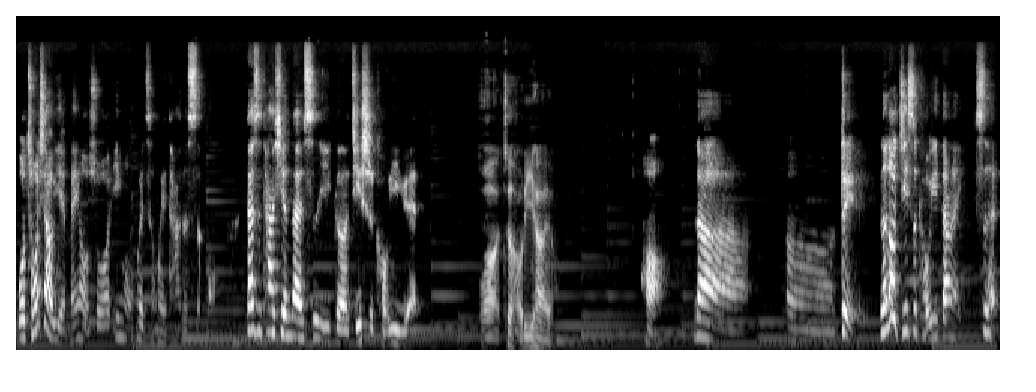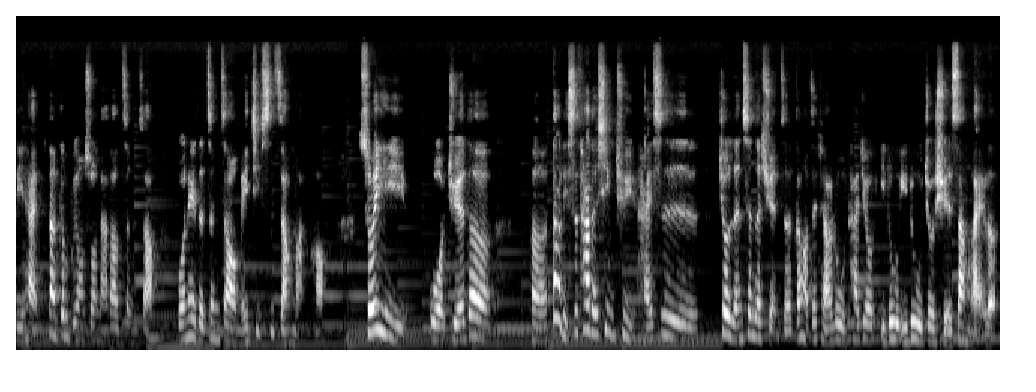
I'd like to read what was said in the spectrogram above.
我从小也没有说英文会成为他的什么，但是他现在是一个即时口译员。哇，这好厉害哦！好，那呃，对，能够即时口译当然是很厉害，那更不用说拿到证照，国内的证照没几十张嘛，哈，所以我觉得。呃，到底是他的兴趣，还是就人生的选择？刚好这条路，他就一路一路就学上来了。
